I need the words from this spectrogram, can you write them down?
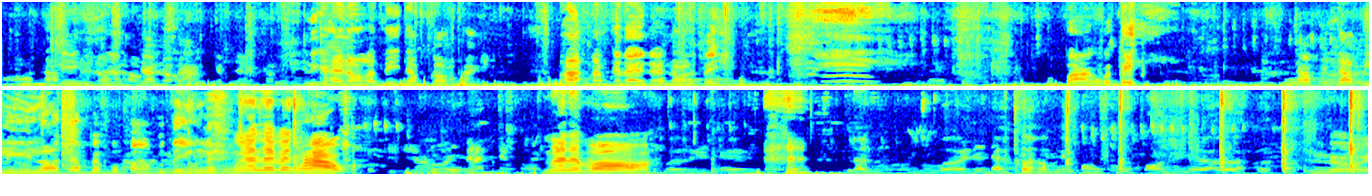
อ๋อหนักเน่งพี่น้เสื้องอกสาวจับเนาะสากจับหยังครับนี่ก็ให้น้องลาตีจับกล้องให้ภาคน้ำก็ได้เด้อน้องลาตีปากปกติจับไปจับลีรอจับแบบบ่ปากบ่ติ้งเลยเมื่อไรไม่เท่า เมื่อไรบ่โดย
